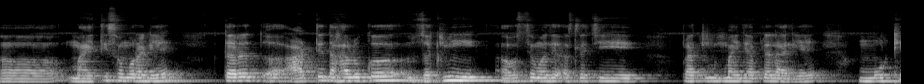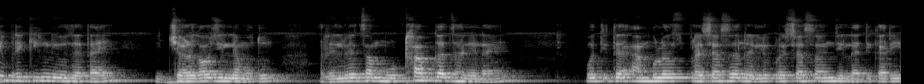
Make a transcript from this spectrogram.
माहिती समोर आली आहे. तर आठ ते दहा लोक जखमी अवस्थेमध्ये असल्याची प्राथमिक माहिती आपल्याला आली आहे. मोठी ब्रेकिंग न्यूज येत आहे. जळगाव जिल्ह्यामधून रेल्वेचा मोठा अपघात झालेला आहे. व तिथं ॲम्ब्युलन्स प्रशासन रेल्वे प्रशासन जिल्हाधिकारी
